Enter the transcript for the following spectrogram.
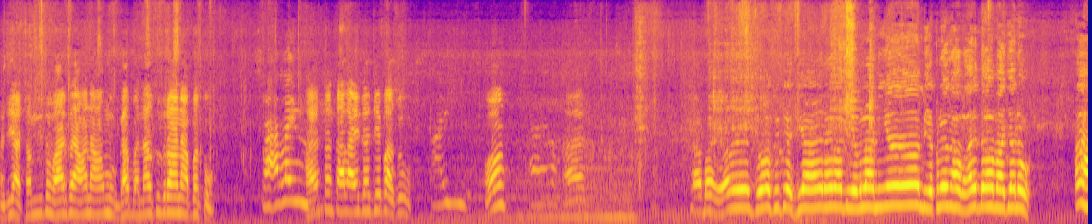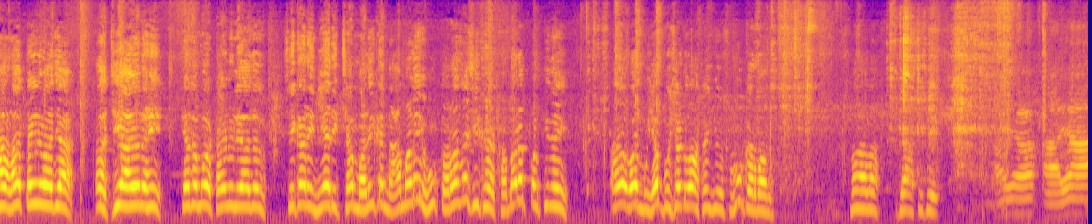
હજી આઠમની તો વાર છે આવાના આવા મુર્ગા બનાવતો જ ને તો. સાલા ઈન હા તો કાલ આવી જજે પાછું. હો. હા. હા ભાઈ, હવે જો સુધી હજી આવ્યા ના બેવલા નિયમ એકલો જ સવારે દસ આ હાડા ત્રણ વાગ્યા. હજી આવ્યો નહીં. કે તો હું લેવા જાઉં. શિકારી ત્યાં રિક્ષા મળી કે ના મળી? હું કરો છો શીખર ખબર જ પડતી નહીં. અરે હવે હું એ ભૂસડવા થઈ ગયો શું કરવાનું? ના ના જ્યાં સુધી. આયા આયા,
